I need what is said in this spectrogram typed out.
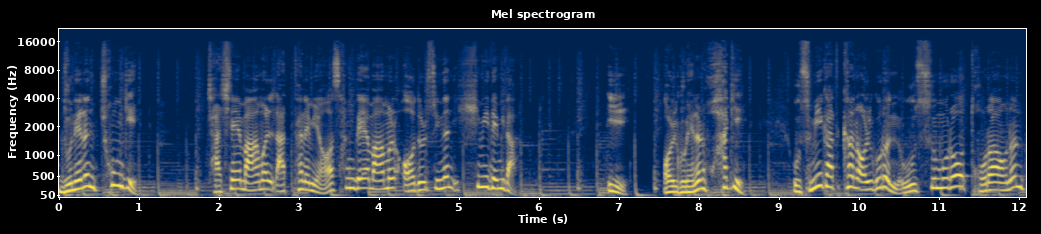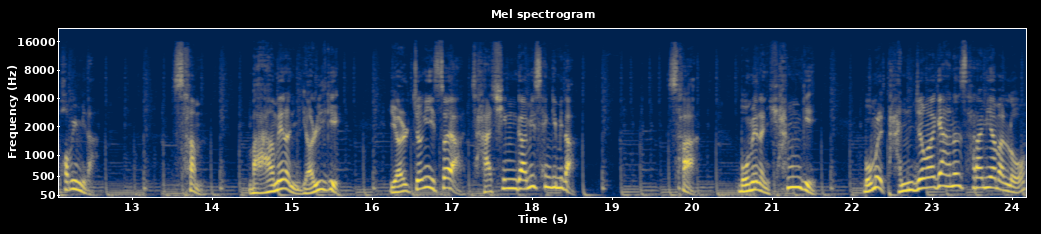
눈에는 총기. 자신의 마음을 나타내며 상대의 마음을 얻을 수 있는 힘이 됩니다. 2. 얼굴에는 화기. 웃음이 가득한 얼굴은 웃음으로 돌아오는 법입니다. 3. 마음에는 열기. 열정이 있어야 자신감이 생깁니다. 4. 몸에는 향기. 몸을 단정하게 하는 사람이야말로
